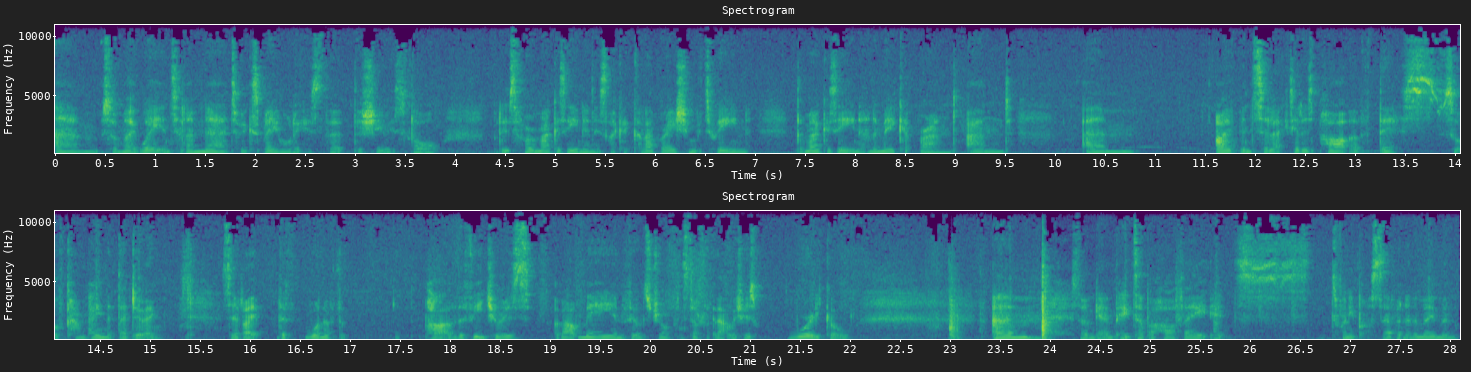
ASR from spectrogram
Um, so I might wait until I'm there to explain what it is that the shoot is for. But it's for a magazine and it's like a collaboration between the magazine and a makeup brand and um, I've been selected as part of this sort of campaign that they're doing. So like the one of the part of the feature is about me and Filter Drop and stuff like that, which is really cool. Um, so I'm getting picked up at half eight. It's 20 past seven at the moment.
